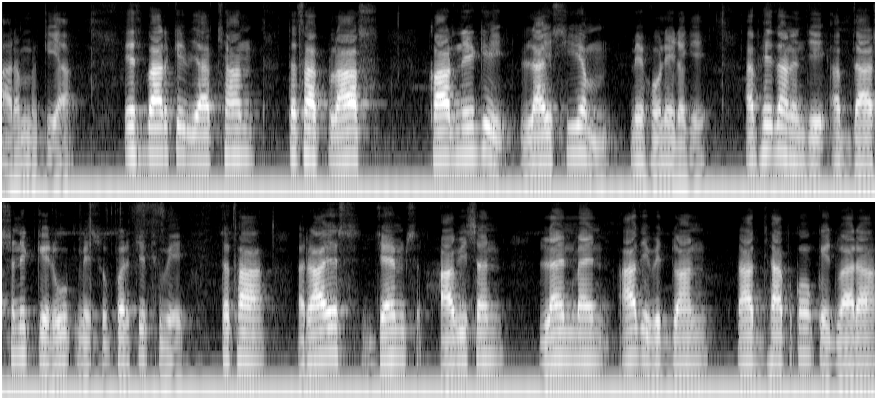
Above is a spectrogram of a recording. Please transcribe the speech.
आरंभ किया। इस बार के व्याख्यान तथा क्लास कार्नेगी लाइसियम में होने लगे। अभेदानंद जी अब दार्शनिक के रूप में सुपरिचित हुए तथा रायस, जेम्स, हाविसन, लैंडमैन आदि विद्वान प्राध्यापकों के द्वारा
